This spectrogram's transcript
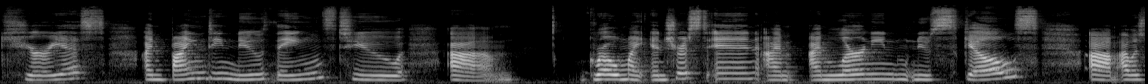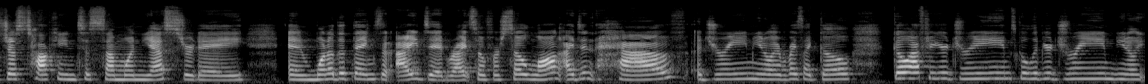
curious, I'm finding new things to um, grow my interest in. I'm I'm learning new skills. Um, I was just talking to someone yesterday, and one of the things that I did, right? So for so long, I didn't have a dream. You know, everybody's like, go, go after your dreams, go live your dream. You know,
